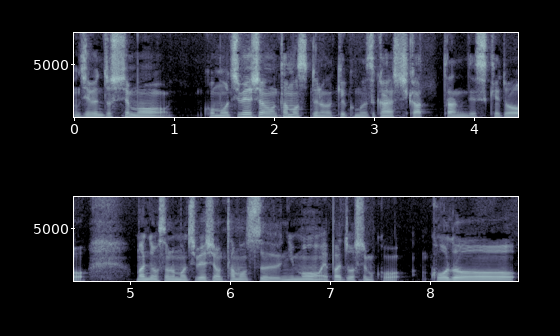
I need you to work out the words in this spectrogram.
自分としてもこうモチベーションを保つっていうのが結構難しかったんですけどまあでもそのモチベーションを保つにもやっぱりどうしてもこう行動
